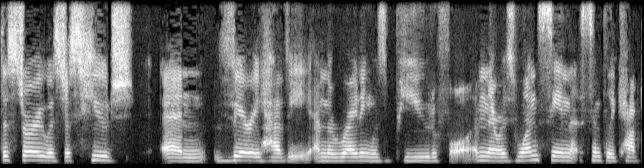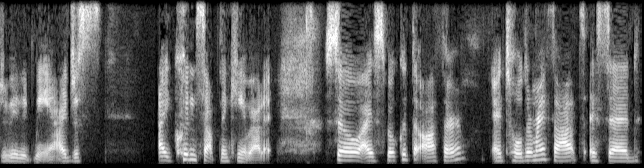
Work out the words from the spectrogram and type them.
The story was just huge and very heavy, and the writing was beautiful. And there was one scene that simply captivated me. I just, I couldn't stop thinking about it. So I spoke with the author. I told her my thoughts. I said,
